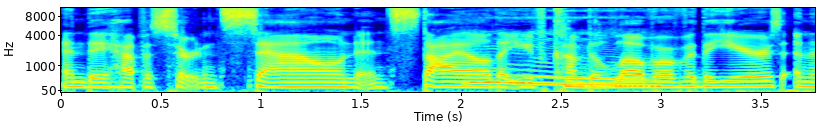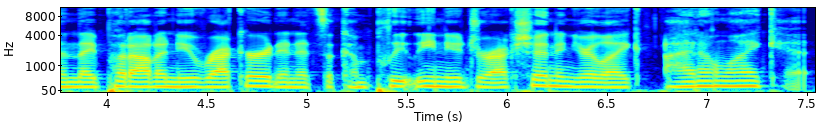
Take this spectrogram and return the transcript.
and they have a certain sound and style that you've come to Hmm. love over the years and then they put out a new record and it's a completely new direction and you're like, I don't like it.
